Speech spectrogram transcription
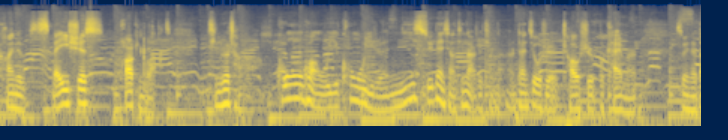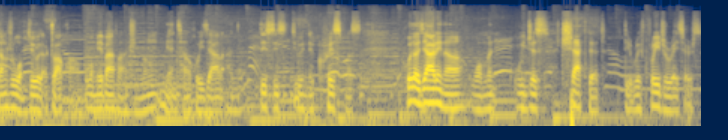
kind of spacious parking lot，停车场。空旷无一，空无一人，你随便想停哪儿就停哪儿，但就是超市不开门，所以呢，当时我们就有点抓狂，不过没办法，只能勉强回家了。This is during the Christmas。回到家里呢，我们 we just checked the refrigerators，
